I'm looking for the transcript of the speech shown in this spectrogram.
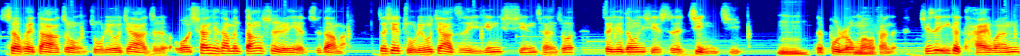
社会大众主流价值。我相信他们当事人也知道嘛。这些主流价值已经形成，说这些东西是禁忌，嗯，是不容冒犯的。嗯、其实一个台湾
